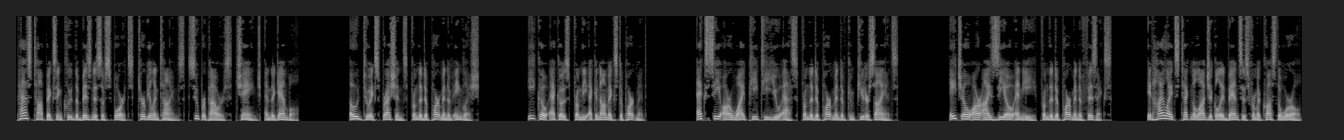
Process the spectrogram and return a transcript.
Past topics include the business of sports, turbulent times, superpowers, change, and the gamble. Ode to Expressions, from the Department of English. Eco Echoes, from the Economics Department. XCRYPTUS, from the Department of Computer Science. HORIZONE, from the Department of Physics. It highlights technological advances from across the world.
